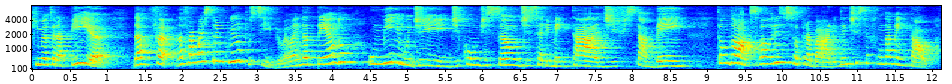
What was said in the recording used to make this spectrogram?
quimioterapia, da, da forma mais tranquila possível. Ela ainda tendo o mínimo de, de condição de se alimentar, de estar bem. Então, Docs, valorize o seu trabalho. O dentista é fundamental.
